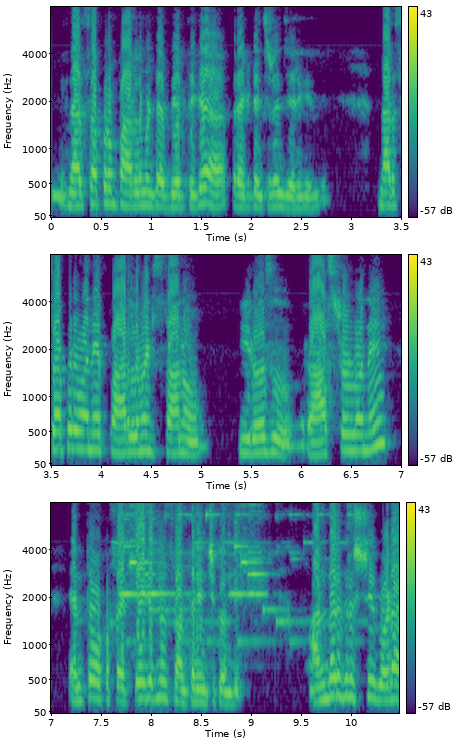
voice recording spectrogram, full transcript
నరసాపురం పార్లమెంట్ అభ్యర్థిగా ప్రకటించడం జరిగింది. నరసాపురం అనే పార్లమెంట్ స్థానం ఈరోజు రాష్ట్రంలోనే ఎంతో ఒక ప్రత్యేకతను సంతరించుకుంది. అందరి దృష్టి కూడా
